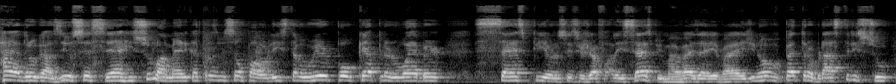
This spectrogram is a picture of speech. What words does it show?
Raia Drogazil, CCR, Sul América, Transmissão Paulista, Whirlpool, Kepler Weber, Cesp, eu não sei se eu já falei Cesp, mas vai aí, vai aí de novo, Petrobras, Trisul,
